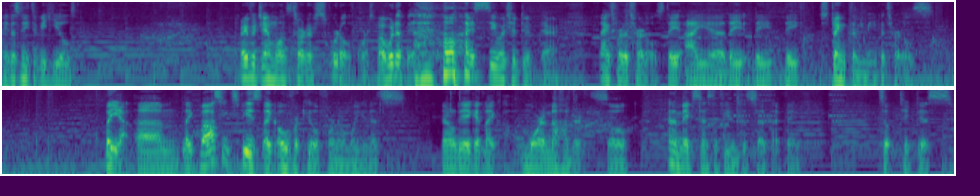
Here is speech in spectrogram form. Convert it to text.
He doesn't need to be healed. Ready for Gen 1 starter? Squirtle, of course. Why would I be? Oh, I see what you did there. Thanks for the turtles. They, I, uh, they, they, they strengthen me, the turtles. But yeah, um, like boss XP is like overkill for normal units. Generally, I get like more than 100, so kind of makes sense to feed him to Seth, I think. So take this.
